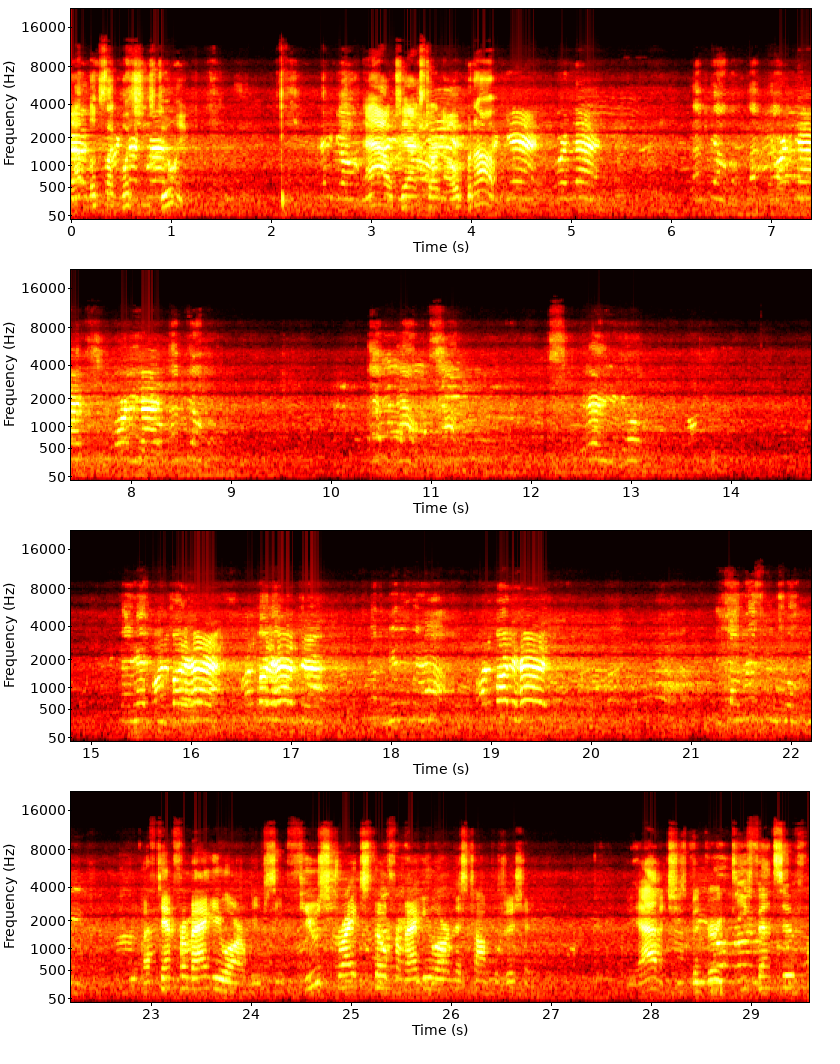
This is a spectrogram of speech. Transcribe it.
that looks like what she's doing. There you go. Now Jack's starting to open up. Again, more that. Left elbow. Left elbow. that. More that. Left elbow. Left, hand from Aguilar. We've seen few strikes though from Aguilar in this top position. We haven't. She's been very defensive. The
